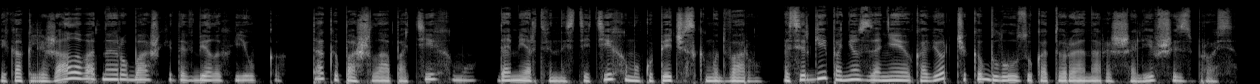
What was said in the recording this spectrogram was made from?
И как лежала в одной рубашке да в белых юбках, так и пошла по-тихому, до мертвенности тихому купеческому двору. А Сергей понес за нею коверчик и блузу, которую она, расшалившись, сбросила.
